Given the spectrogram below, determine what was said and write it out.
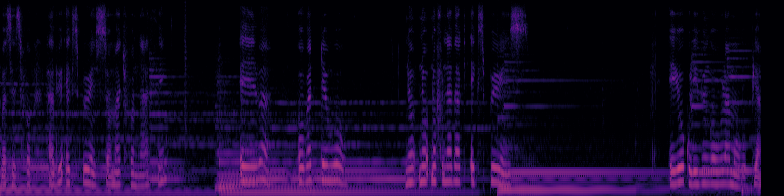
verses 4 have you experienced so much for nothing? Era obaddewo nofuna that experience. Ey'okulivinga obulamu obupya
